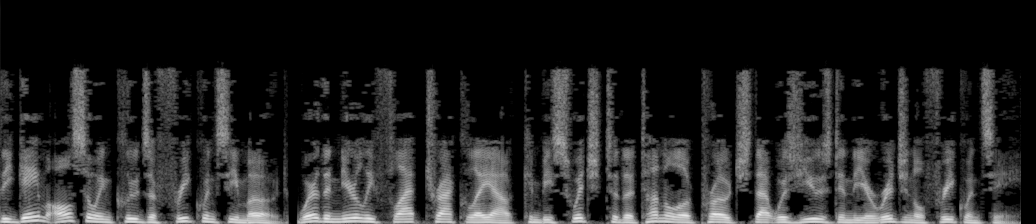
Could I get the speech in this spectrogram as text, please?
The game also includes a frequency mode, where the nearly flat track layout can be switched to the tunnel approach that was used in the original frequency.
